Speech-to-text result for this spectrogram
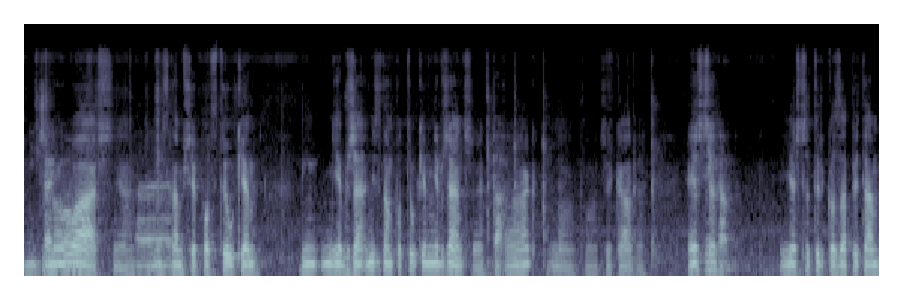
niczego. No właśnie, E. nic nam się pod tyłkiem nie brzę, nic nam pod tyłkiem nie brzęczy. Tak. No, to ciekawe. Jeszcze, jeszcze tylko zapytam,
